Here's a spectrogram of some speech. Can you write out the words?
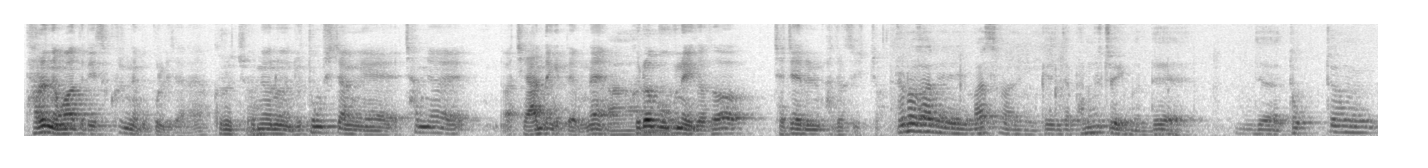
다른 영화들이 스크린에 못 걸리잖아요. 그렇죠. 그러면은 유통시장에 참여가 제한되기 때문에 아. 그런 부분에 있어서 제재를 받을 수 있죠. 변호사님 말씀하는 게 이제 법률적인 건데 이제 독점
